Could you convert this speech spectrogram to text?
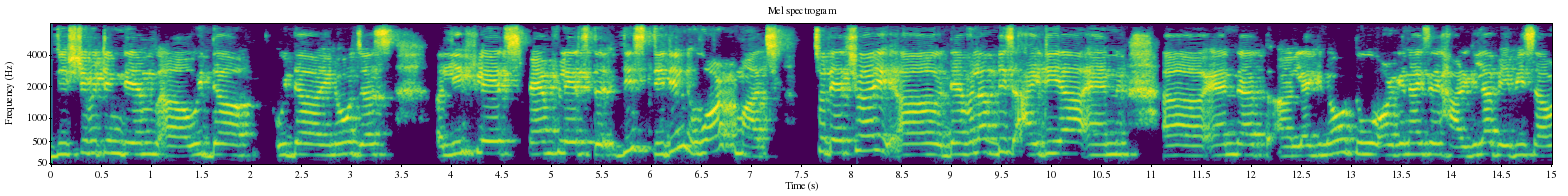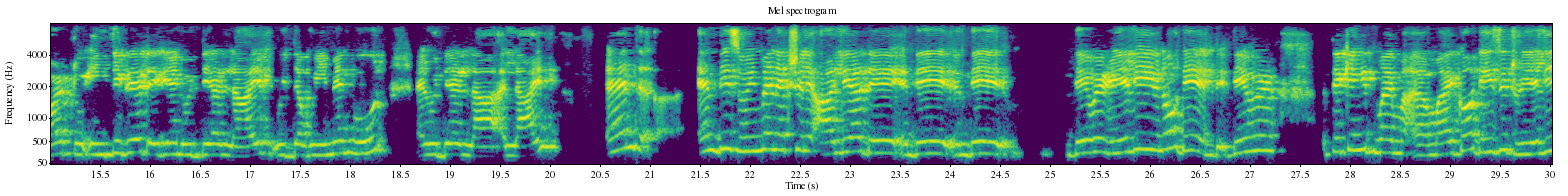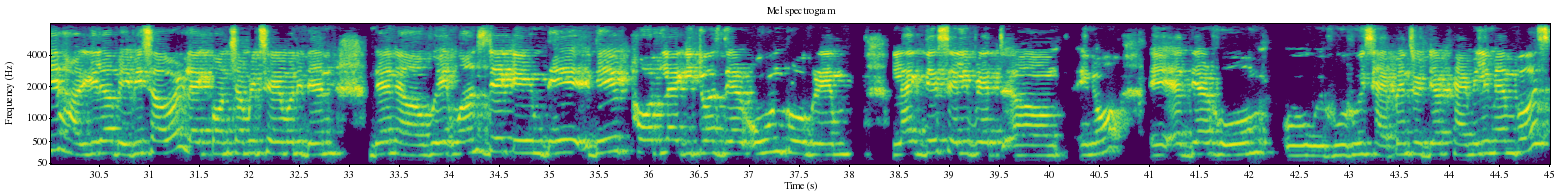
distributing them uh, with the with the you know just leaflets pamphlets the, this didn't work much so that's why uh, develop this idea and uh, and uh, like you know to organize a hargila baby shower to integrate again with their life with the womenhood and with their life. And and these women actually earlier they they they they were really you know they they were taking it my my god is it really a hargila baby shower? Like conchamrit ceremony then then uh, once they came they they thought like it was their own program. Like they celebrate um, you know at their home who, which happens with their family members.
